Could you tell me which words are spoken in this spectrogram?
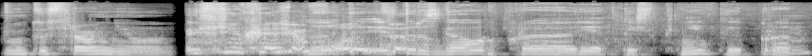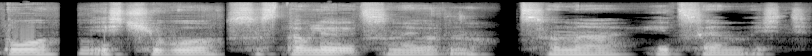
Ну, ты сравнила. Ну, это, это разговор про редкость книг и про mm-hmm. то, из чего составляется, наверное, цена и ценность.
